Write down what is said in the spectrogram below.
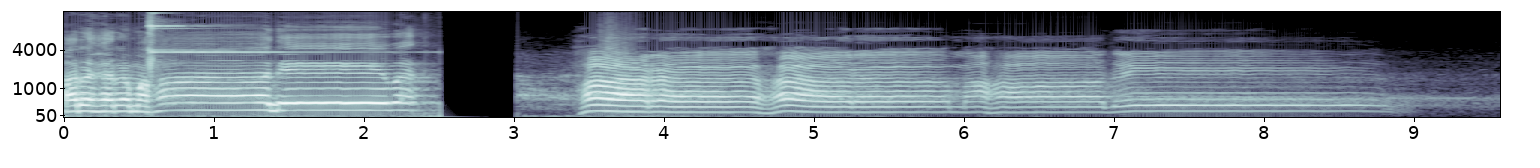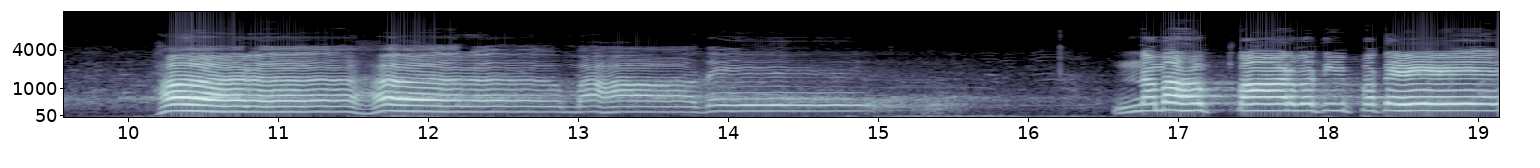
ஹரஹர மகாதேவ. ஹர ஹர மகாதேவ். ஹர ஹர மகாதேவ். நம பார்வதி பதே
